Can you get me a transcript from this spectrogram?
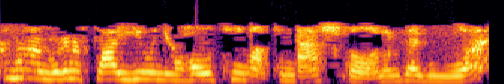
"Come on, we're gonna fly you and your whole team out to Nashville." And I was like, "What?"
